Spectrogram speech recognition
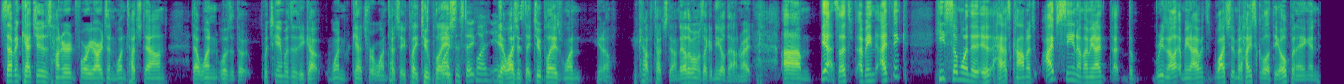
seven catches, 104 yards, and one touchdown. That one was it the which game was it? He got one catch for one touchdown. He played two plays. Washington State. What- Yeah. Washington State. Two plays, one, you know, he caught a touchdown. The other one was like a kneel down, right? Um, yeah, so that's, I mean, I think he's someone that has comments. I've seen him. I mean, I, I the reason I, I mean, I was watching him at high school at the opening, and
